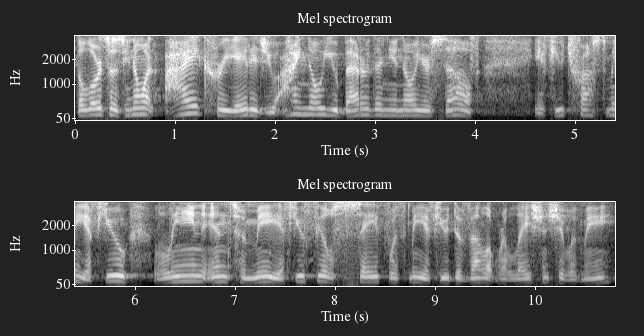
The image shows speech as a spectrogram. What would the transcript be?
The Lord says, You know what? I created you. I know you better than you know yourself. if you trust me, if you lean into me, if you feel safe with me, if you develop relationship with me,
